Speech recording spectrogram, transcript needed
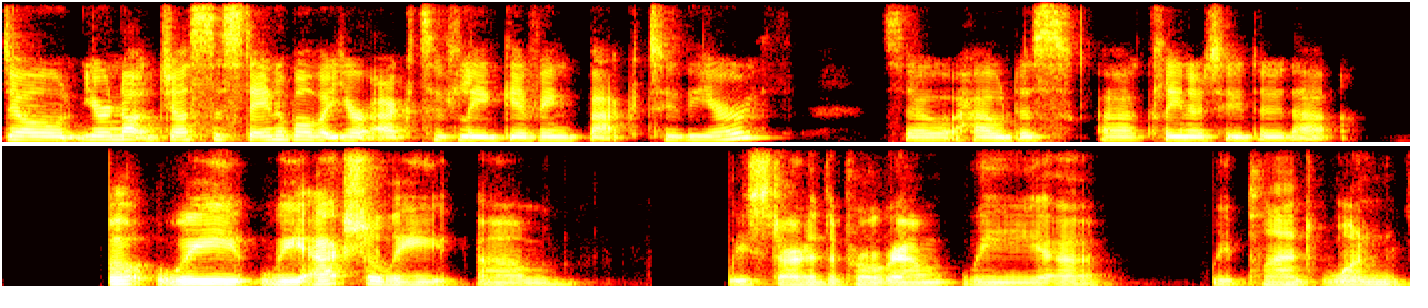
don't you're not just sustainable but you're actively giving back to the earth so how does uh, CleanO2 do that well we we actually um, we started the program we uh, we plant one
